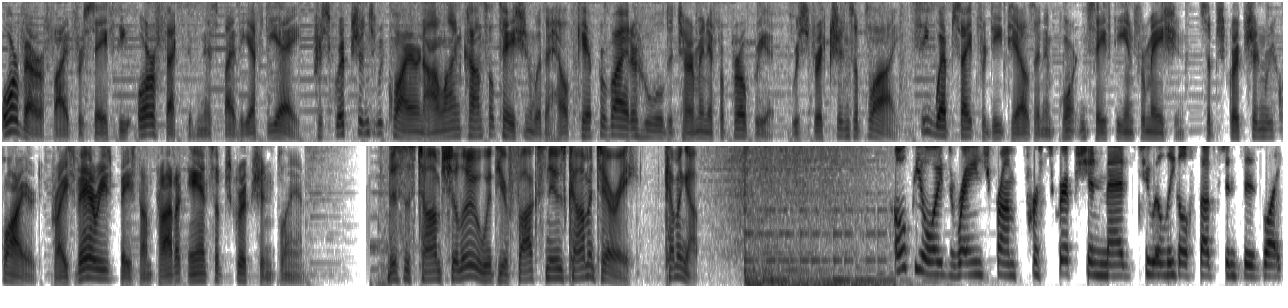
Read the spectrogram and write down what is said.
or verified for safety or effectiveness by the FDA. Prescriptions require an online consultation with a healthcare provider who will determine if appropriate. Restrictions apply. See website for details and important safety information. Subscription required. Price varies based on product and subscription plan. This is Tom Shillue with your Fox News commentary. Coming up. Opioids range from prescription meds to illegal substances like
